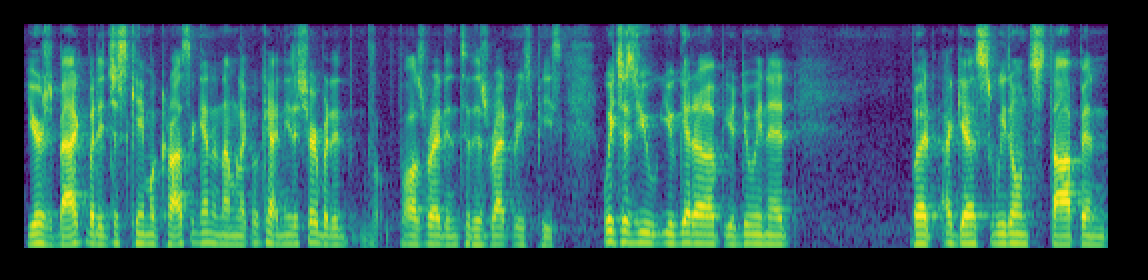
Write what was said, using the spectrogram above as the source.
years back but it just came across again and i'm like okay i need to share but it f- falls right into this rat race piece which is you you get up you're doing it but i guess we don't stop and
